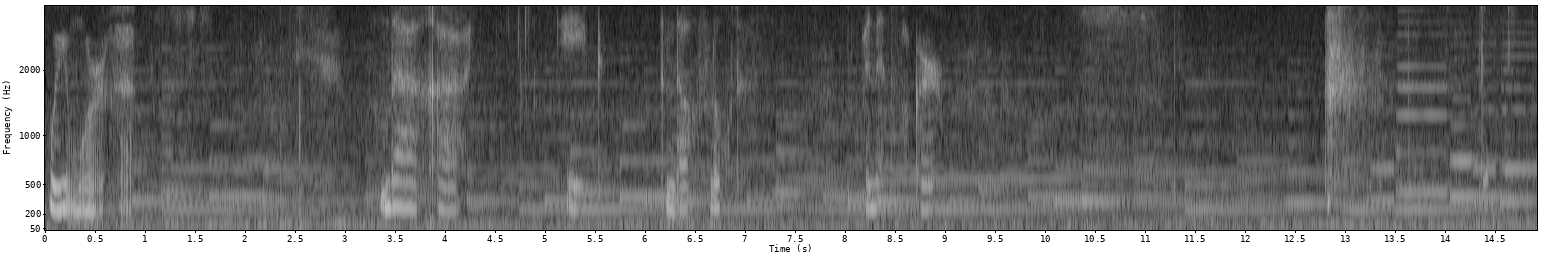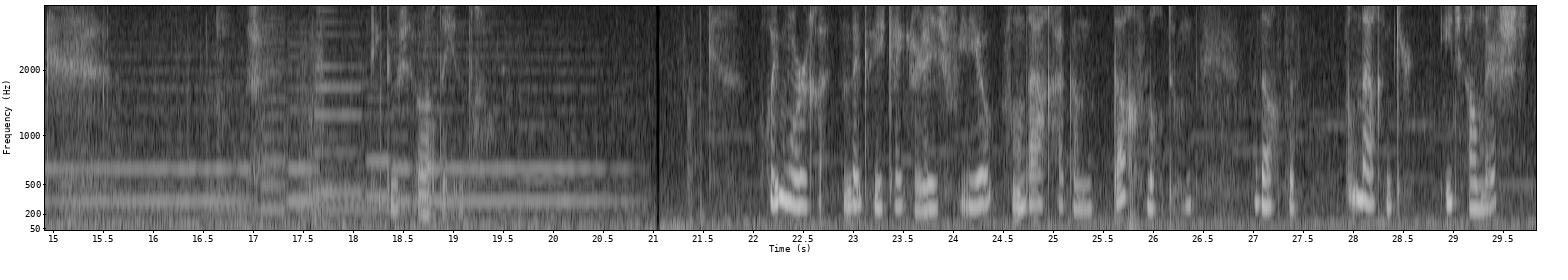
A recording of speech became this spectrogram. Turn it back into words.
Goedemorgen. Vandaag ga ik een dag vloggen. Ik ben net wakker. Ik doe zo wel de intro. Goedemorgen, leuk dat je kijkt naar deze video. Vandaag ga ik een dagvlog doen. We dachten vandaag een keer iets anders.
